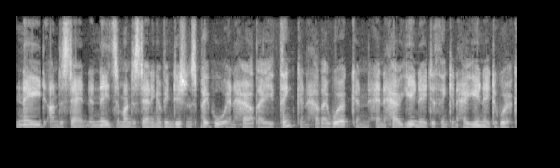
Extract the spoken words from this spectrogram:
need understand and need some understanding of Indigenous people and how they think and how they work and, and how you need to think and how you need to work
